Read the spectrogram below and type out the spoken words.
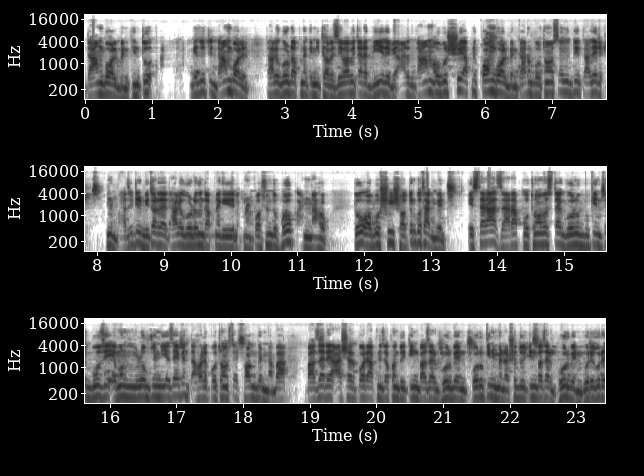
দাম বলবেন। কিন্তু আগে যদি দাম বলেন, তাহলে গরুটা আপনাকে নিতে হবে। যেভাবে তারা দিয়ে দেবে, আর দাম অবশ্যই আপনি কম বলবেন। কারণ প্রথম অবস্থায় যদি তাদের বাজেটের ভিতর দেয়, তাহলে গরুটা কিন্তু আপনাকে দিয়ে দেবে। আপনার পছন্দ হোক আর না হোক। তো অবশ্যই সতর্ক থাকবেন। এছাড়া যারা প্রথম অবস্থায় গরু কিনতে বোঝে এমন লোকজন নিয়ে যাবেন তাহলে প্রথম অবস্থায় ঠকবেন না বা বাজারে আসার পরে আপনি যখন দুই তিন বাজার ঘুরবেন, গরু কিনবেন না, শুধু দুই তিন বাজার ঘুরবেন, ঘুরে ঘুরে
